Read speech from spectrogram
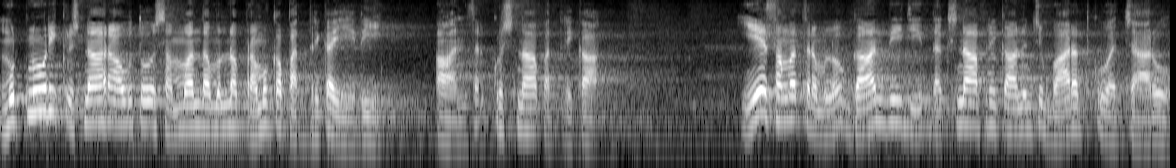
ముట్నూరి కృష్ణారావుతో సంబంధమున్న ప్రముఖ పత్రిక ఏది? ఆన్సర్ కృష్ణా పత్రిక. ఏ సంవత్సరంలో గాంధీజీ దక్షిణాఫ్రికా నుంచి భారత్కు వచ్చారు?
